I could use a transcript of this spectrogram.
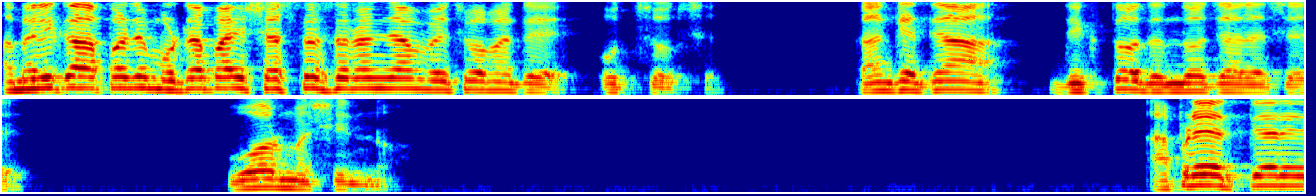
અમેરિકા આપણને મોટા પાયે શસ્ત્ર સરંજામ વેચવા માટે ઉત્સુક છે. કારણ કે ત્યાં દીખતો ધંધો ચાલે છે વોર મશીનનો આપણે અત્યારે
